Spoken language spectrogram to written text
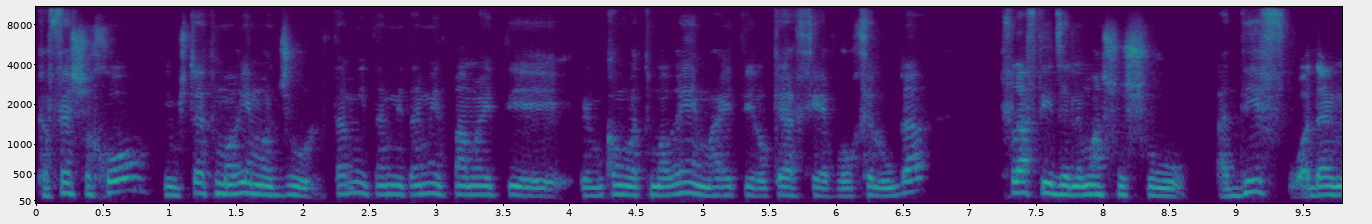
קפה שחור עם שתי תמרים מג'ול. תמיד, תמיד, תמיד, פעם הייתי במקום התמרים, הייתי לוקח אה, ואוכל עוגה, החלפתי את זה למשהו שהוא עדיף, הוא עדיין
